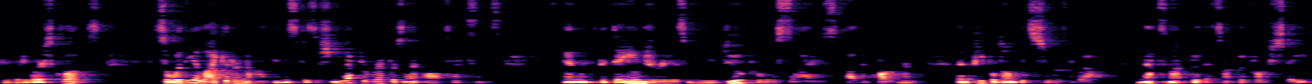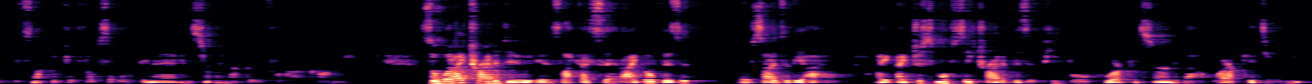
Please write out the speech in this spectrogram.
Everybody wears clothes. So whether you like it or not, in this position, you have to represent all Texans. And the danger is when you do politicize a department, then people don't get served well. And that's not good. That's not good for our state. It's not good for the folks that work in ag, and it's certainly not good for our economy. So what I try to do is, like I said, I go visit both sides of the aisle. I, I just mostly try to visit people who are concerned about what our kids are eating,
